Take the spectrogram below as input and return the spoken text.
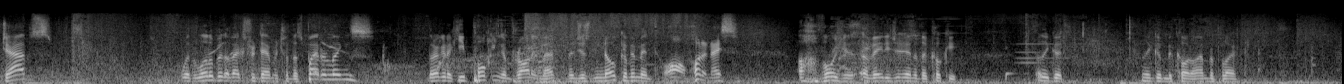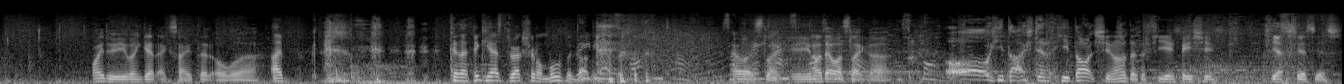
Jabs with a little bit of extra damage to the Spiderlings. They're going to keep poking and prodding, man. There's just no commitment. Oh, what a nice oh, avoiding evading into the cookie. Really good. Really good Mikoto, Ember player. Why do you even get excited over? Uh, I... Because I think he has directional movement on him. Radiant's bottom tower is That was like, you know, that was like uh, a. Oh, he dodged it. He dodged. You know, the, the TA face shift. Yes, yes, yes.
